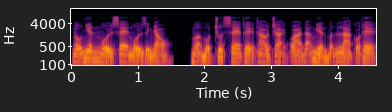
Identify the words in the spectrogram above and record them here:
ngẫu nhiên ngồi xe ngồi dính nhau, mở một chút xe thể thao trải qua đã nghiền vẫn là có thể.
